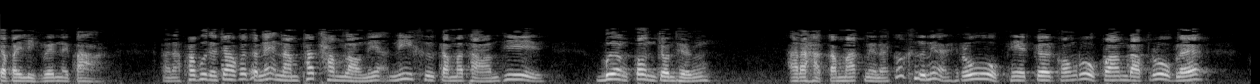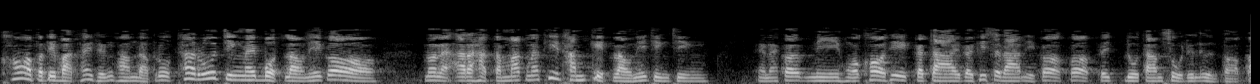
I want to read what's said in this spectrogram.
จะไปหลีกเล่นในป่านะพระพุทธเจ้าก็จะแนะนำพระธรรมเหล่านี้นี่คือกรรมฐานที่เบื้องต้นจนถึง อรหัตตมรักเนี่ยนะก็คือเนี่ย รูปเหตุเกิดของรูปความดับรูปและข้อปฏิบัติให้ถึงความดับรูป ถ้ารู้จริงในบทเหล่านี้ก็นั่นแหละอรหัตตมรักนะที่ทำกิจเหล่านี้จริงๆเนี่ยนะก็มีหัวข้อที่กระจายไปพิสดารอีกก็ก็ไปดูตามสูตรอื่น ๆต่อไป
